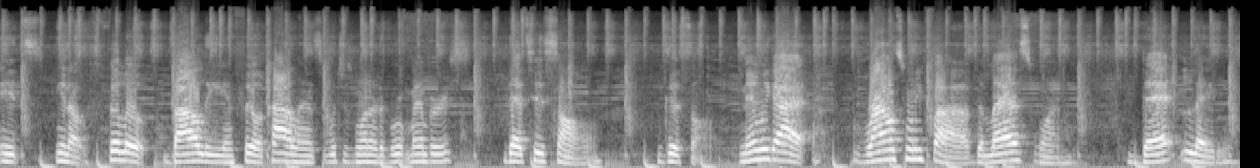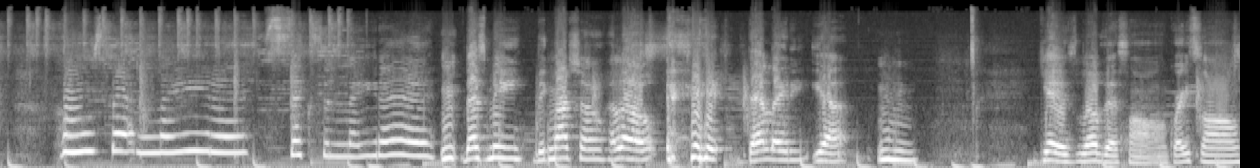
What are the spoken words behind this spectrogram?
it's, you know, Philip Bailey and Phil Collins, which is one of the group members. That's his song. Good song. And then we got round 25, the last one. That lady. Who's that lady? Sexy lady. Mm, that's me, Big Macho. Hello. that lady. Yeah. Mm-hmm. Yes, love that song. Great song.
